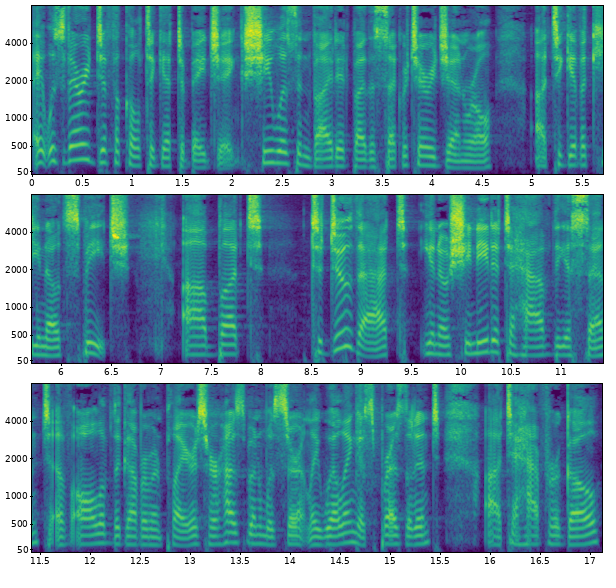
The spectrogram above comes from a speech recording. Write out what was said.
It was very difficult to get to Beijing. She was invited by the Secretary General uh, to give a keynote speech, uh, but to do that, you know, she needed to have the assent of all of the government players. Her husband was certainly willing, as president, uh, to have her go.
